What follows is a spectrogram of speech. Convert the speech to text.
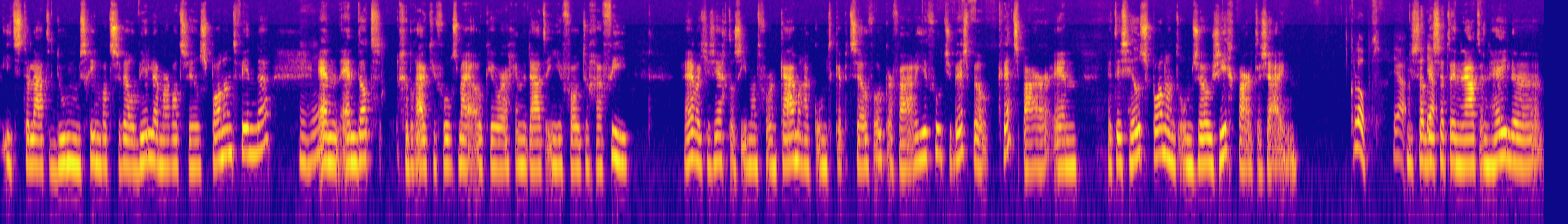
iets te laten doen, misschien wat ze wel willen, maar wat ze heel spannend vinden. Mhm. en, en dat gebruik je volgens mij ook heel erg inderdaad in je fotografie. Hè, wat je zegt, als iemand voor een camera komt, ik heb het zelf ook ervaren, je voelt je best wel kwetsbaar. En het is heel spannend om zo zichtbaar te zijn. Klopt, ja. Dus dan is het inderdaad een hele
